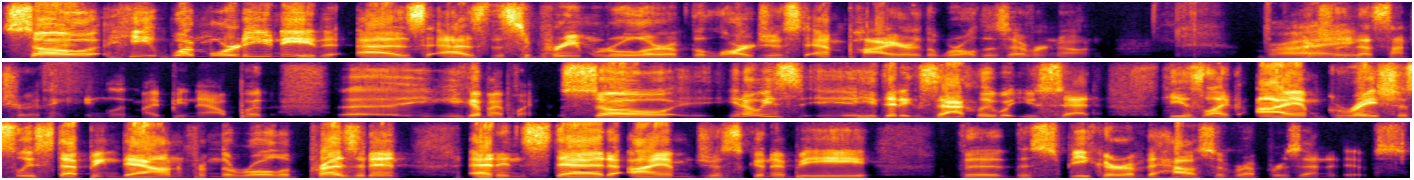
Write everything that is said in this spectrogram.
So he what more do you need as as the supreme ruler of the largest empire the world has ever known? Right. Actually, that's not true. I think England might be now, but uh, you get my point. So, you know, he's he did exactly what you said. He's like, I am graciously stepping down from the role of president, and instead, I am just going to be the the Speaker of the House of Representatives,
